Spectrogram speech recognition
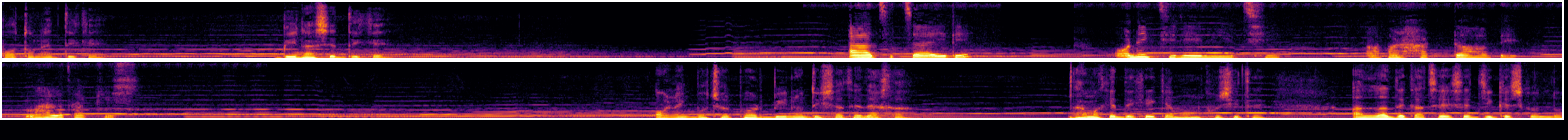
পতনের দিকে, বিনাশের দিকে। আজ যাই রে। অনেক জিরিয়ে নিয়েছি আবার হাঁটতে হবে। ভালো থাকিস। অনেক বছর পর বিনোদীর সাথে দেখা। আমাকে দেখে কেমন খুশিতে আল্লাদের কাছে এসে জিজ্ঞেস করল।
